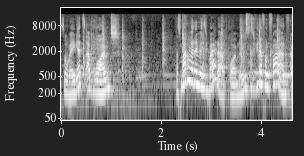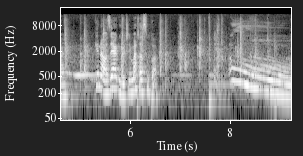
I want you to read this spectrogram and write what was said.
So, wer jetzt abräumt. Was machen wir denn, wenn sie beide abräumen? Dann müssen sie wieder von vorne anfangen. Genau, sehr gut. Ihr macht das super. Oh.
